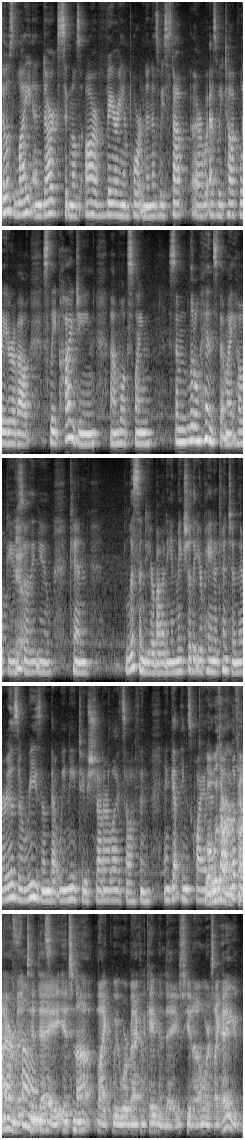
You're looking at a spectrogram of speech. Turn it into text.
those light and dark signals are very important. And as we stop, or as we talk later about sleep hygiene, um, we'll explain some little hints that might help you Yeah. so that you can listen to your body and make sure that you're paying attention. There is a reason that we need to shut our lights off and, and get things quiet. Well, with our at our environment today, it's not like we were back in the caveman days, you know, where it's like, hey,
